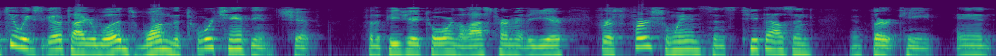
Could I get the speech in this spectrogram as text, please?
two weeks ago, Tiger Woods won the Tour Championship for the PGA Tour in the last tournament of the year for his first win since 2013. And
